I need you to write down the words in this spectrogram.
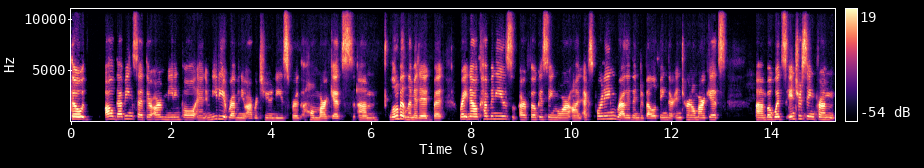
though all that being said, there are meaningful and immediate revenue opportunities for the home markets, um, a little bit limited, but right now companies are focusing more on exporting rather than developing their internal markets. Um, but what's interesting from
